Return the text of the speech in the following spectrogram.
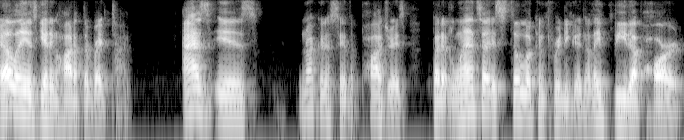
LA is getting hot at the right time, as is, I'm not going to say the Padres, but Atlanta is still looking pretty good. Now, they beat up hard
